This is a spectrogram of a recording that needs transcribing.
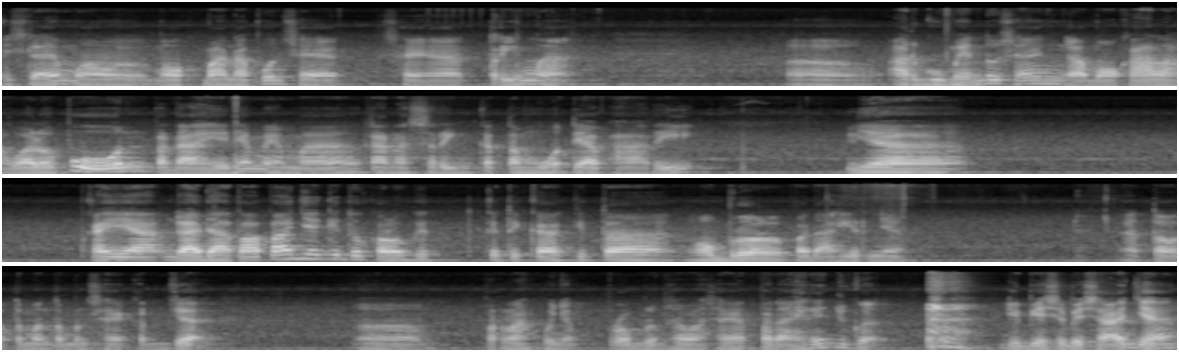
istilahnya mau mau ke mana pun saya saya terima. Uh, argumen tuh saya nggak mau kalah. Walaupun pada akhirnya memang karena sering ketemu tiap hari ya kayak nggak ada apa-apa aja gitu kalau ketika kita ngobrol pada akhirnya. Atau teman-teman saya kerja uh, pernah punya problem sama saya pada akhirnya juga ya biasa-biasa aja.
